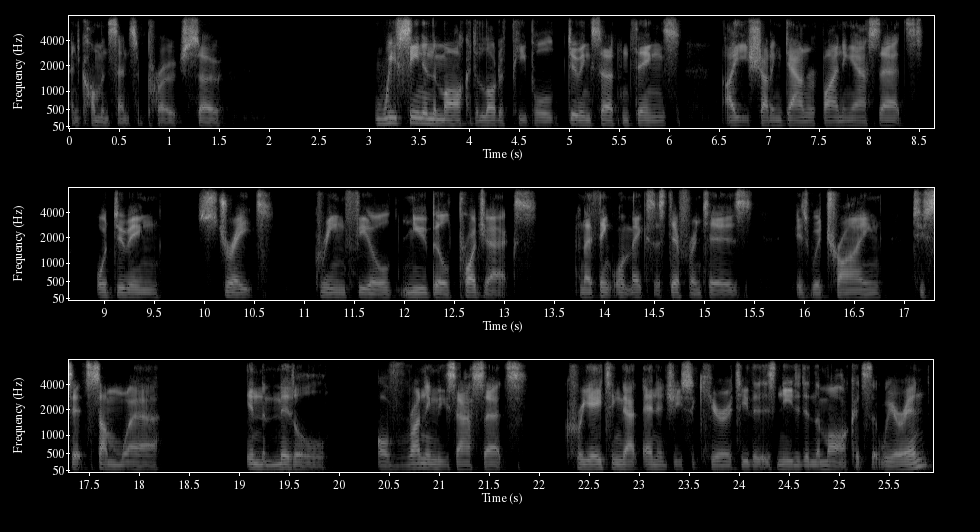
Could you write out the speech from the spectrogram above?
and common sense approach. So we've seen in the market a lot of people doing certain things, i.e., shutting down refining assets or doing straight greenfield new build projects. And I think what makes us different is is we're trying to sit somewhere in the middle of running these assets, creating that energy security that is needed in the markets that we're in,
